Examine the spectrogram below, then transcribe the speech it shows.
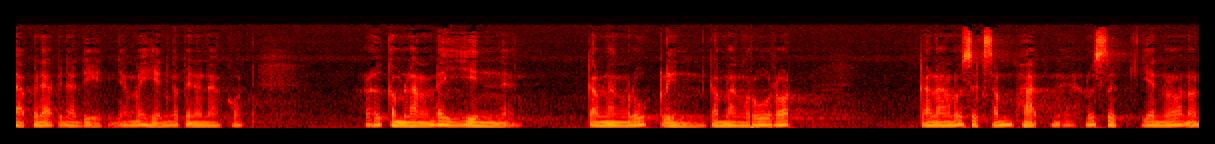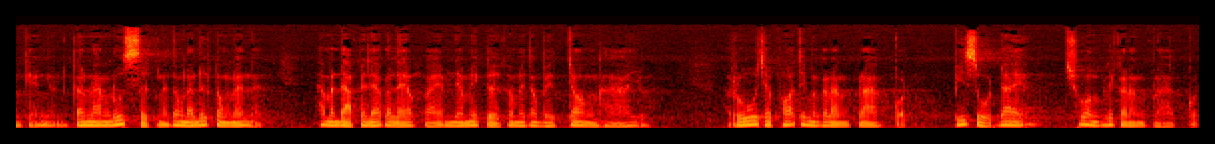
ดับไปแล้วเป็นอดีต ยังไม่เห็นก็เป็นอนาคต หรือกำลังได้ยินเนี่ยกำลังรู้กลิ่นกำลังรู้รสกำลังรู้สึกสัมผัสเนี่ยรู้สึกเย็นร้อนอ่อนแข็งหย่อนกำลังรู้สึกนะต้องระลึกตรงนั้นน่ะถ้ามันดับไปแล้วก็แล้วไป มันยังไม่เกิดก็ไม่ต้องไปจ้องหาอยู่ รู้เฉพาะที่มันกำลังปรากฏ พิสูจน์ได้ช่วงที่กำลังปรากฏ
